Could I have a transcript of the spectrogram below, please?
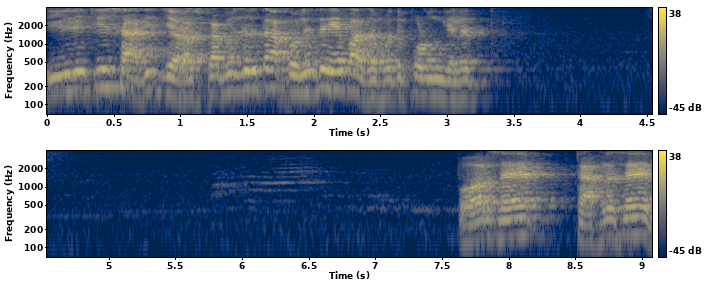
ईडीची साधी झेरॉक्स कॉपी जरी दाखवली तर हे भाजपमध्ये पडून गेलेत. पवार साहेब ठाकरे साहेब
